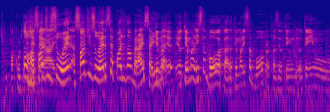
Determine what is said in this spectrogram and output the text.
Tipo, pra curtir Porra, só de zoeira, só de zoeira você pode dobrar isso aí, Tem uma- eu, eu tenho uma lista boa, cara. Eu tenho uma lista boa pra fazer. Eu tenho, eu tenho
